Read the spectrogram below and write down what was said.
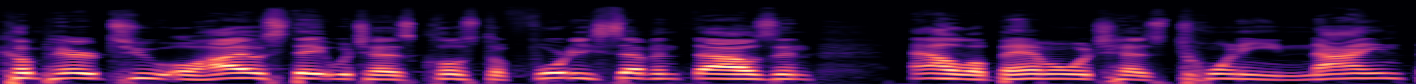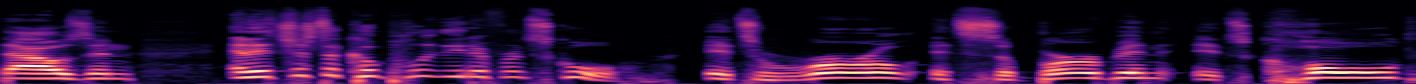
compared to Ohio State, which has close to 47,000, Alabama, which has 29,000. And it's just a completely different school. It's rural, it's suburban, it's cold.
